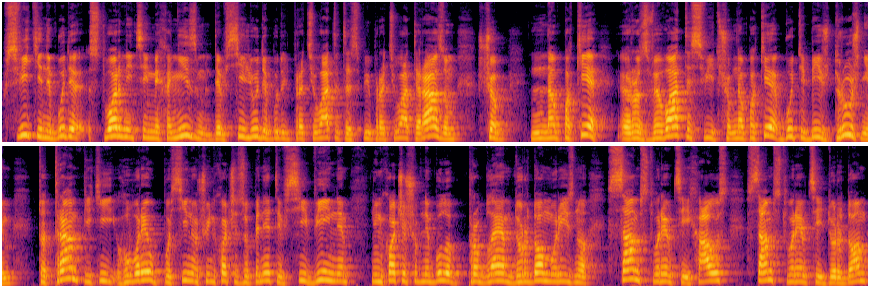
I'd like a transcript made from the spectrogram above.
в світі не буде створений цей механізм, де всі люди будуть працювати та співпрацювати разом, щоб навпаки розвивати світ, щоб навпаки бути більш дружнім, то Трамп, який говорив постійно, що він хоче зупинити всі війни, він хоче, щоб не було проблем, дурдому різного, сам створив цей хаос, сам створив цей дурдом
